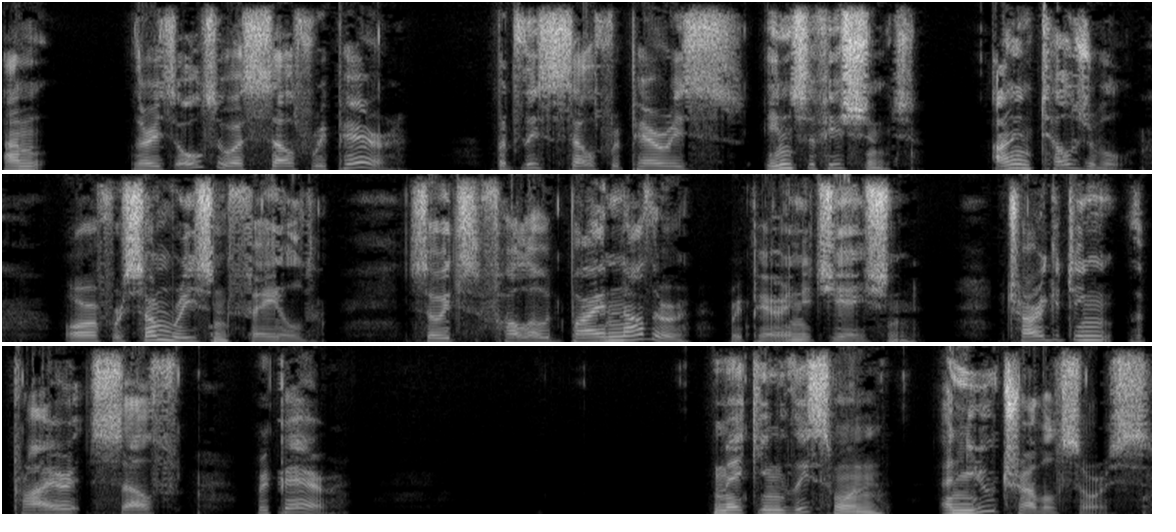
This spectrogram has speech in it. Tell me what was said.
and there is also a self-repair. But this self-repair is insufficient, unintelligible, or for some reason failed. So it's followed by another repair initiation, targeting the prior self-repair making this one a new trouble source.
